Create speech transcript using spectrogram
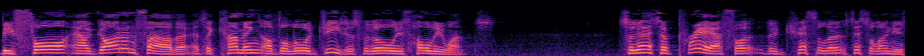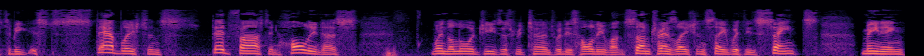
before our God and Father at the coming of the Lord Jesus with all his holy ones. So that's a prayer for the Thessalonians to be established and steadfast in holiness when the Lord Jesus returns with his holy ones. Some translations say with his saints, meaning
